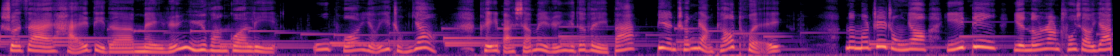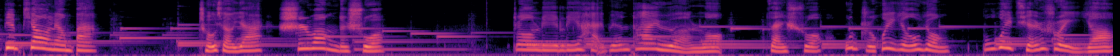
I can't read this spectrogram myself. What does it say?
说：“在海底的美人鱼王国里，巫婆有一种药，可以把小美人鱼的尾巴变成两条腿。那么这种药一定也能让丑小鸭变漂亮吧？”丑小鸭失望地说：“这里离海边太远了，再说我只会游泳，不会潜水呀。”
